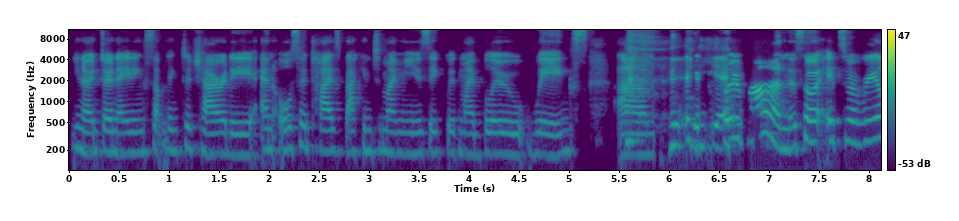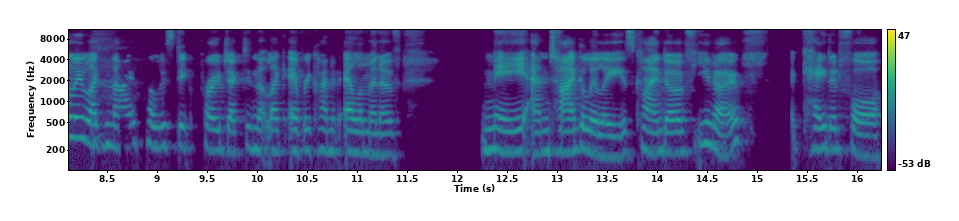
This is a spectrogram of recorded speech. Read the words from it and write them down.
you know, donating something to charity, and also ties back into my music with my blue wigs. Um, yeah. blue run. So it's a really like nice holistic project in that like every kind of element of me and Tigerlily is kind of, you know, catered for.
